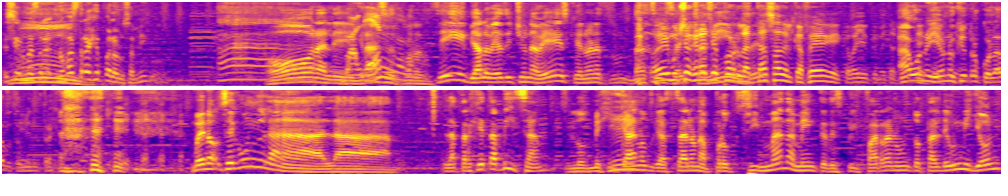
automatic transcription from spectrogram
Es que nomás, tra- Mm. nomás traje para los amigos. Órale, Valiéndolo. gracias por... Sí, ya lo habías dicho una vez, que no eras... un- Oye, muchas gracias por la ¿eh? taza del café, caballo, que me trajiste. Ah, bueno, y uno que otro colado también le traje. Bueno, según la, la, la tarjeta Visa, los Mm. mexicanos gastaron aproximadamente, despilfarraron un total de un millón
